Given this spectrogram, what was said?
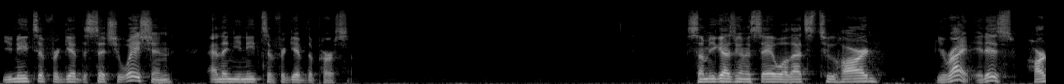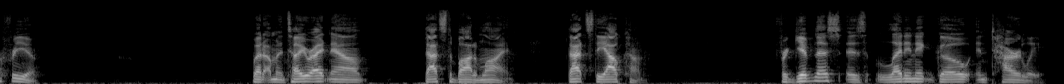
You need to forgive the situation. And then you need to forgive the person. Some of you guys are going to say, well, that's too hard. You're right. It is hard for you. But I'm going to tell you right now that's the bottom line. That's the outcome. Forgiveness is letting it go entirely,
